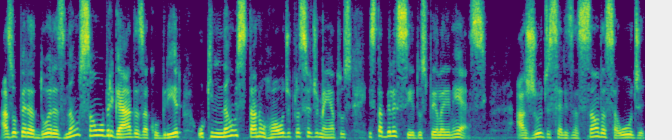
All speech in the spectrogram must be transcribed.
as operadoras não são obrigadas a cobrir o que não está no rol de procedimentos estabelecidos pela ANS. A judicialização da saúde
